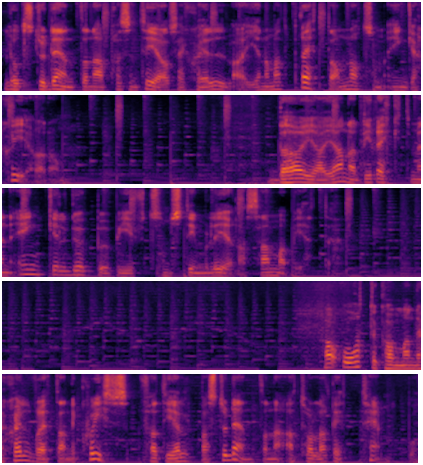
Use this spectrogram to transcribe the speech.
Låt studenterna presentera sig själva genom att berätta om något som engagerar dem. Börja gärna direkt med en enkel gruppuppgift som stimulerar samarbete. Ha återkommande självrättande quiz för att hjälpa studenterna att hålla rätt tempo.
